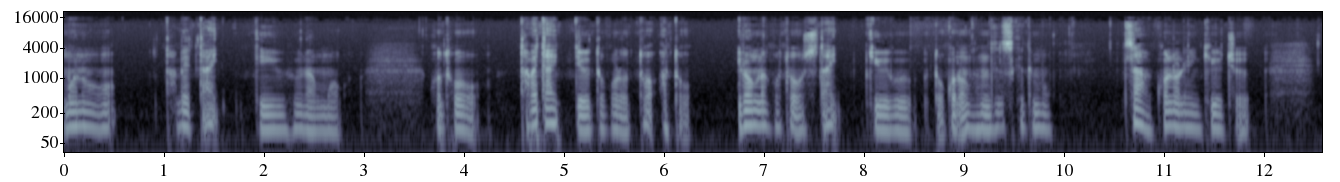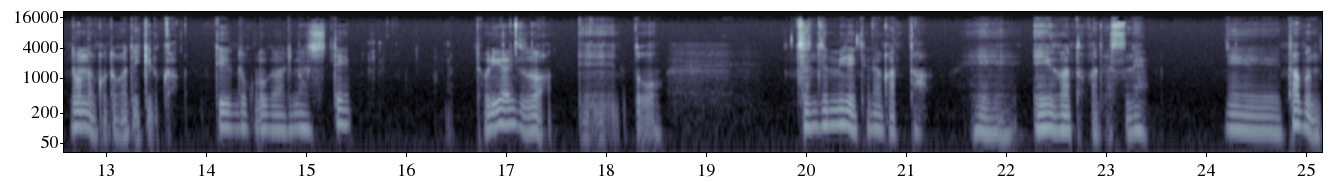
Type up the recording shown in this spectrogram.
ものを食べたいっていうふうなも、ことを食べたいっていうところと、あと、いろんなことをしたいっていうところなんですけども、さあ、この連休中、どんなことができるかっていうところがありまして、とりあえずは、えー、っと、全然見れてなかった、えー映画とかですね。えー、多分、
